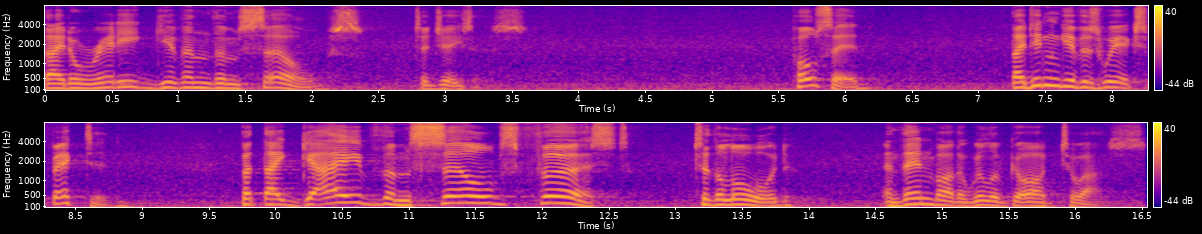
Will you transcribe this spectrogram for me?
they'd already given themselves to Jesus. Paul said, they didn't give as we expected, but they gave themselves first to the Lord and then by the will of God to us.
